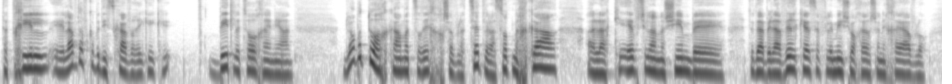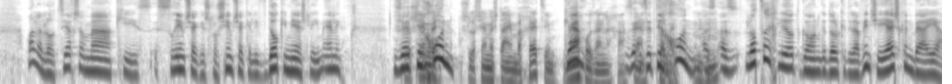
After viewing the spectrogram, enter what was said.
תתחיל, אה, לאו דווקא ב discovery, כי, כי ביט לצורך העניין, לא בטוח כמה צריך עכשיו לצאת ולעשות מחקר על הכאב של אנשים ב... אתה יודע, בלהעביר כסף למישהו אחר שאני חייב לו. וואלה, להוציא עכשיו מהכיס 20 שקל, 30 שקל, לבדוק אם יש לי, אם אין לי. זה טרחון. 32 וחצי, כן. 100 אחוז אין לך. זה, כן, זה. טרחון. אז, אז לא צריך להיות גאון גדול כדי להבין שיש כאן בעיה.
